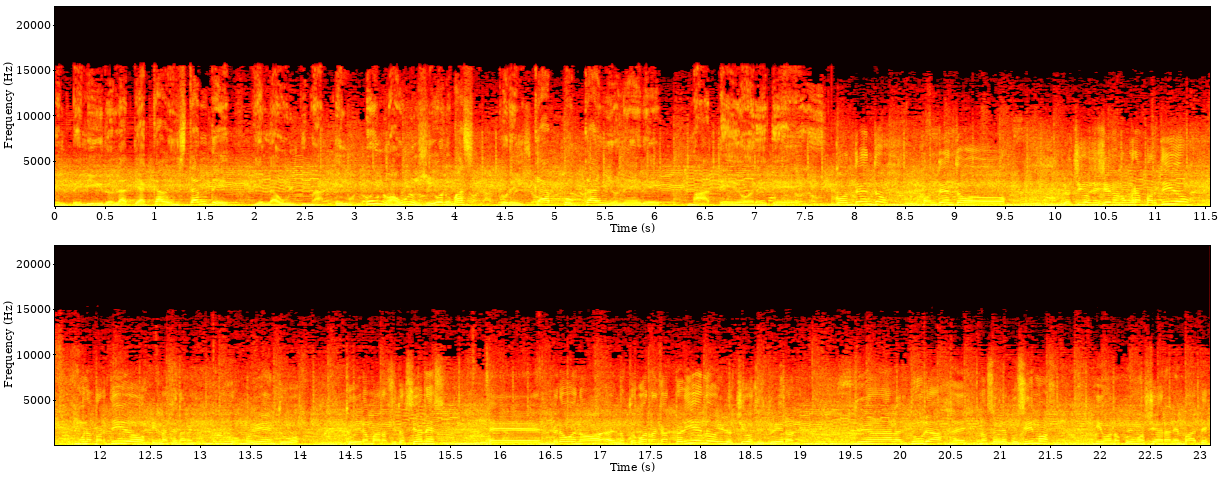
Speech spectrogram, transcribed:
el peligro late a cada instante y en la última, el 1 a 1 llegó nomás por el capo cañonere Mateo Orete. Contento, contento. Los chicos hicieron un gran partido, un gran partido. Gimnasia también jugó muy bien, tuvo, tuvieron varias situaciones. Eh, pero bueno, nos tocó arrancar perdiendo y los chicos estuvieron, estuvieron a la altura, eh, nos sobrepusimos y bueno, pudimos llegar al empate.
